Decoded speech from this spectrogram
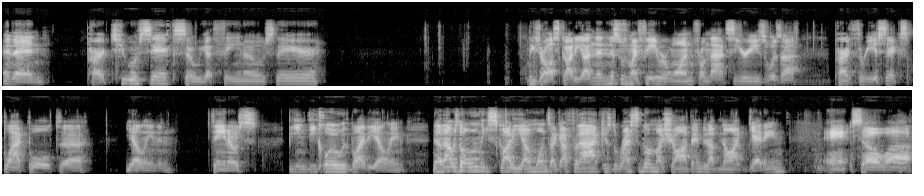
And then part two of six. So we got Thanos there. These are all Skottie. And then this was my favorite one from that series was uh part three of six, Black Bolt uh, yelling and Thanos being declothed by the yelling. Now that was the only Skottie Young ones I got for that because the rest of them my shop ended up not getting, and so uh,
